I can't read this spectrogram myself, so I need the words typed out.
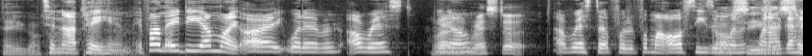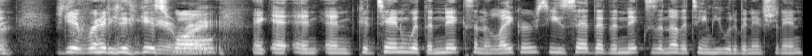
There you go. to not pay him. If I'm AD, I'm like, all right, whatever. I'll rest. You Right. know, Rest up. I'll rest up for for my off season when Off-season, when I gotta get ready to get Yeah, swole right. and, and and and contend with the Knicks and the Lakers. He said that the Knicks is another team he would have been interested in.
